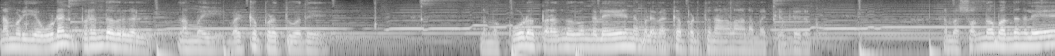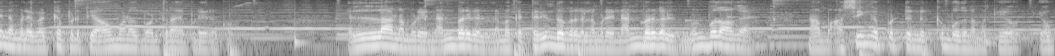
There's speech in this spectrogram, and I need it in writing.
நம்முடைய உடன் பிறந்தவர்கள் நம்மை வெட்கப்படுத்துவது. நம்ம கூட பிறந்தவங்களே நம்மளை வெட்கப்படுத்தினாங்களா நமக்கு எப்படி இருக்கும்? நம்ம சொந்த பந்தங்களே நம்மளை வெட்கப்படுத்தி அவமானப்படுத்தினா எப்படி இருக்கும்? எல்லாம் நம்முடைய நண்பர்கள் நமக்கு தெரிந்தவர்கள் நம்முடைய நண்பர்கள் முன்பதாக நாம் அசிங்கப்பட்டு நிற்கும்போது நமக்கு எவ்-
